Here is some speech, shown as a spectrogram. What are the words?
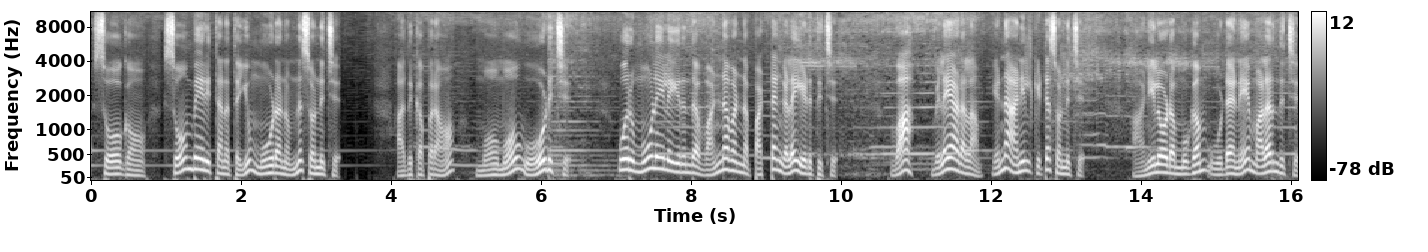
சோகம் சோம்பேறித்தனத்தையும் மூடணும்னு சொன்னுச்சு. அதுக்கப்புறம் மோமோ ஓடுச்சு. ஒரு மூலையில இருந்த வண்ண வண்ண பட்டங்களை எடுத்துச்சு. வா விளையாடலாம் என்ன அணில் கிட்ட சொன்னுச்சு. அணிலோட முகம் உடனே மலர்ந்துச்சு.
